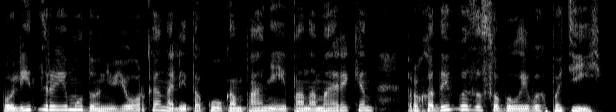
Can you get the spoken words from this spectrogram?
Політ з Риму до Нью-Йорка на літаку компанії Pan American проходив без особливих подій.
